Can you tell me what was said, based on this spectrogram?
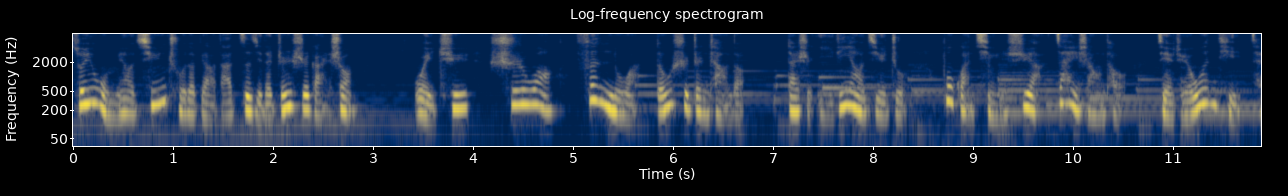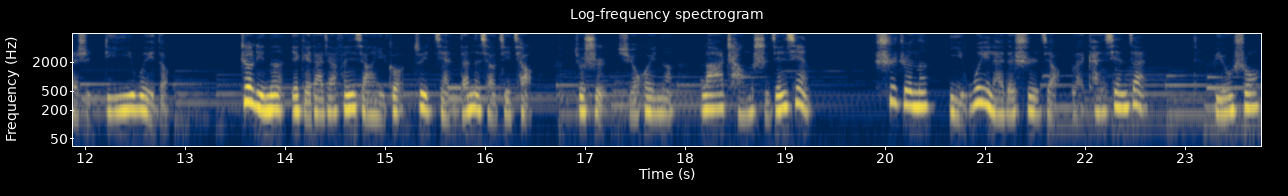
所以我们要清楚地表达自己的真实感受，委屈、失望、愤怒啊都是正常的，但是一定要记住，不管情绪啊再上头，解决问题才是第一位的。这里呢，也给大家分享一个最简单的小技巧，就是学会呢拉长时间线，试着呢以未来的视角来看现在。比如说，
